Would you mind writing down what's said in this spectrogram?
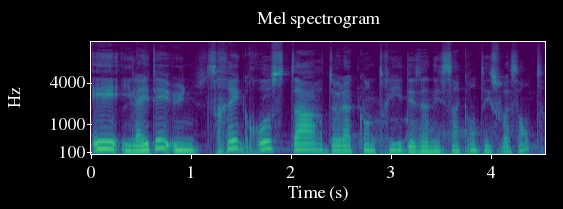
Et il a été une très grosse star de la country des années 50 et 60.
